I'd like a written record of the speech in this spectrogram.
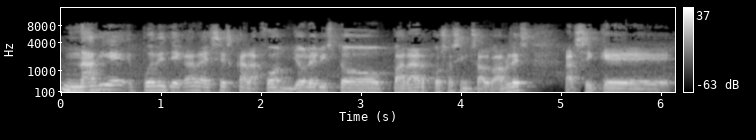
nadie puede llegar a ese escalafón. Yo le he visto parar cosas insalvables, así que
